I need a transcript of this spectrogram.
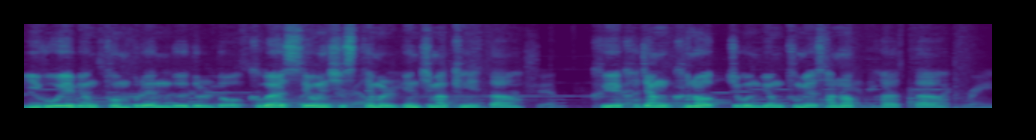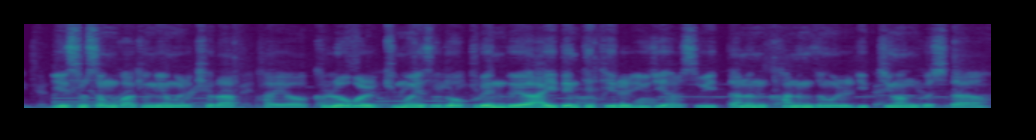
이후의 명품 브랜드들도 그가 세운 시스템을 벤치마킹했다. 그의 가장 큰 업적은 명품의 산업화였다. 예술성과 경영을 결합하여 글로벌 규모에서도 브랜드의 아이덴티티를 유지할 수 있다는 가능성을 입증한 것이다.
